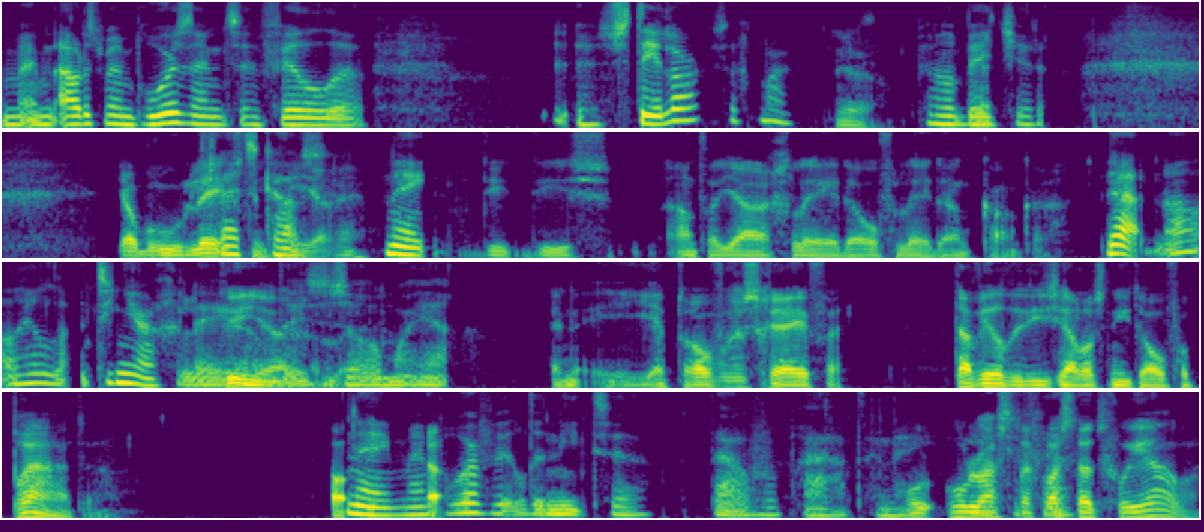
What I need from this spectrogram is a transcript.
mijn ouders en mijn broer zijn, zijn veel uh, stiller, zeg maar. Ja. Ik ben een beetje... Jouw broer leeft niet meer, hè? Nee. Die, die is een aantal jaren geleden overleden aan kanker. Ja, nou, al heel lang, tien jaar geleden, tien jaar deze zomer, ja. En je hebt erover geschreven, daar wilde hij zelfs niet over praten. Oh, nee, mijn broer wilde niet uh, daarover praten. Nee. Hoe, hoe lastig was dat voor jou?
